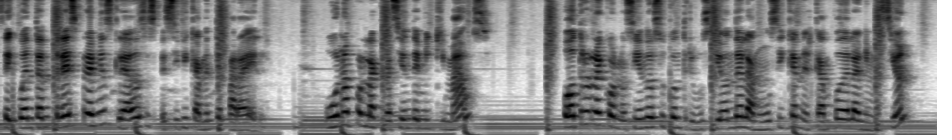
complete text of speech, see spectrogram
se encuentran tres premios creados específicamente para él. Uno por la creación de Mickey Mouse, otro reconociendo su contribución de la música en el campo de la animación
